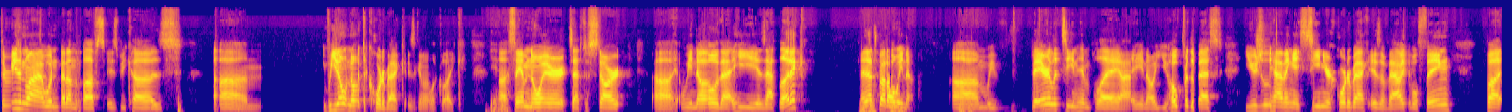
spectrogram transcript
the reason why I wouldn't bet on the Buffs is because um, we don't know what the quarterback is going to look like. Yeah. Uh, Sam Noyer set to start. Uh, we know that he is athletic, and that's about all we know. Um, we've barely seen him play. I, you know, you hope for the best. Usually, having a senior quarterback is a valuable thing, but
